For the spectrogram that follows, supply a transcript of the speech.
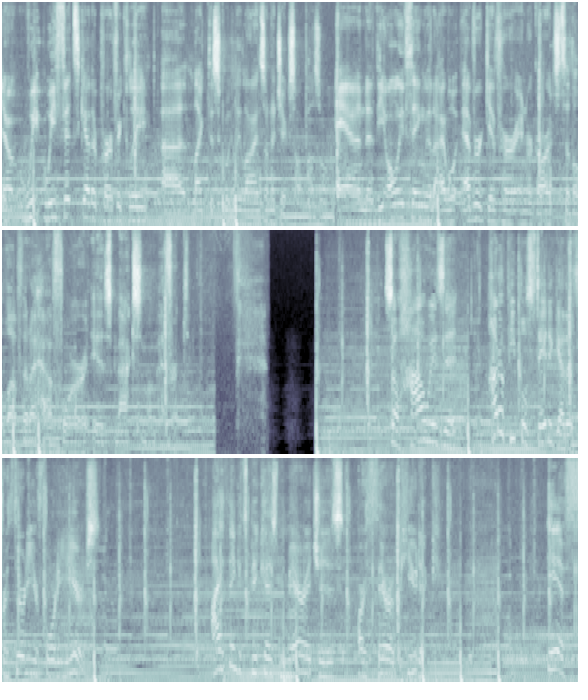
You know, we, we fit together perfectly, uh, like the squiggly lines on a jigsaw puzzle. And the only thing that I will ever give her in regards to the love that I have for her is maximum effort. So, how is it, how do people stay together for 30 or 40 years? I think it's because marriages are therapeutic. If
